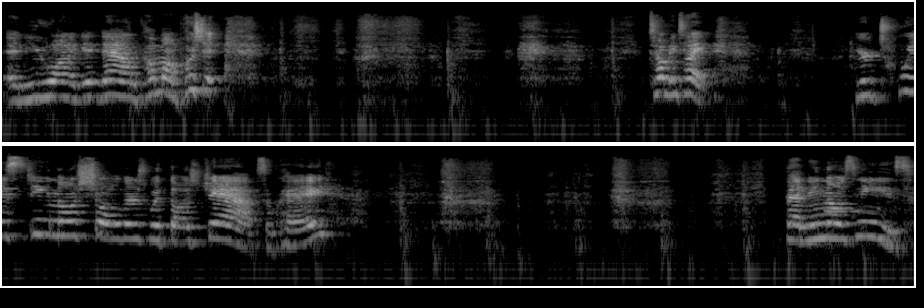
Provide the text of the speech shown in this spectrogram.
and you wanna get down. Come on, push it. tummy tight. You're twisting those shoulders with those jabs, okay? Bending those knees.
